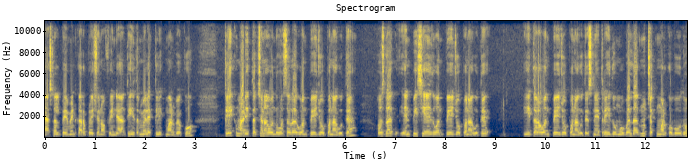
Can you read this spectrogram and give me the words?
national payment corporation of India ಅಂತ ಇದ್ರ ಮೇಲೆ ಕ್ಲಿಕ್ ಮಾಡಬೇಕು. ಕ್ಲಿಕ್ ಮಾಡಿದ ತಕ್ಷಣ ಒಂದು ಹೊಸದಾಗ ಒಂದು ಪೇಜ್ ಓಪನ್ ಆಗುತ್ತೆ. ಹೊಸದಾಗ ಎನ್ ಪಿ ಸಿ ಐ ಒಂದು ಪೇಜ್ ಓಪನ್ ಆಗುತ್ತೆ. ಈ ತರ ಒಂದ್ ಪೇಜ್ ಓಪನ್ ಆಗುತ್ತೆ ಸ್ನೇಹಿತರೆ. ಇದು ಮೊಬೈಲ್ ದಾಗ್ನು ಚೆಕ್ ಮಾಡ್ಕೋಬಹುದು.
